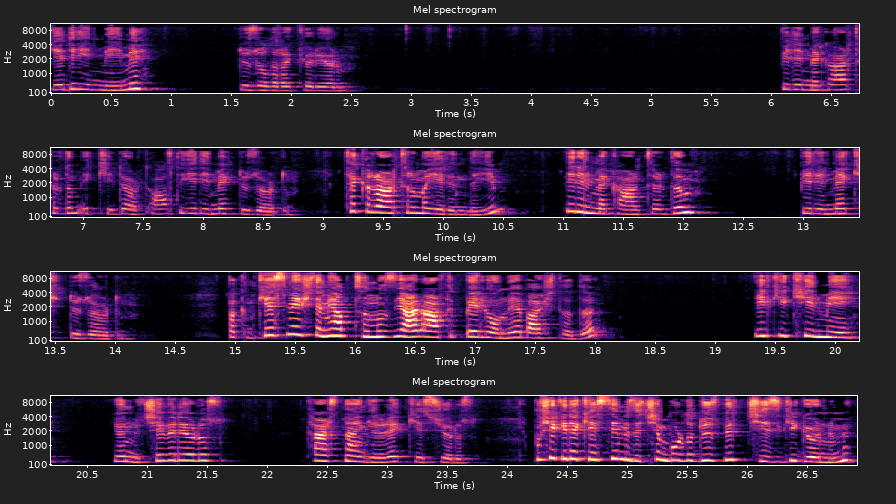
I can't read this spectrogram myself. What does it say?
7 ilmeğimi düz olarak örüyorum. Bir ilmek artırdım. 2, 4, 6, 7 ilmek düz ördüm. Tekrar artırma yerindeyim. Bir ilmek artırdım. Bir ilmek düz ördüm. Bakın kesme işlemi yaptığımız yer artık belli olmaya başladı. İlk iki ilmeği yönünü çeviriyoruz. Tersten girerek kesiyoruz. Bu şekilde kestiğimiz için burada düz bir çizgi görünümü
